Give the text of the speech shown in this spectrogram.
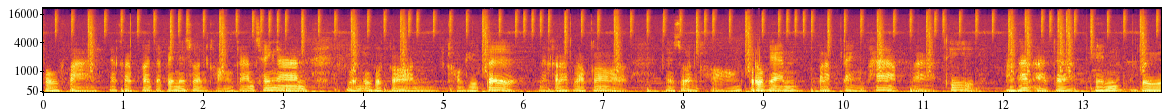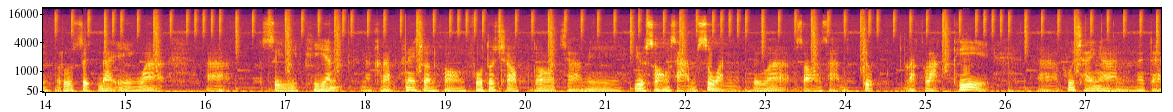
Profile นะครับ ก็จะเป็นในส่วนของการใช้งานบนอุปกรณ์คอมพิวเตอร์นะครับ แล้วก็ในส่วนของโปรแกรมปรับแต่งภาพที่บางท่านอาจจะเห็นหรือรู้สึกได้เองว่าสีเพี้ยน นะครับ ในส่วนของ Photoshop ก็จะมีอยู่ 2-3 ส่วน หรือว่า 2-3 จุดหลักๆที่ผู้ใช้งานในแต่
